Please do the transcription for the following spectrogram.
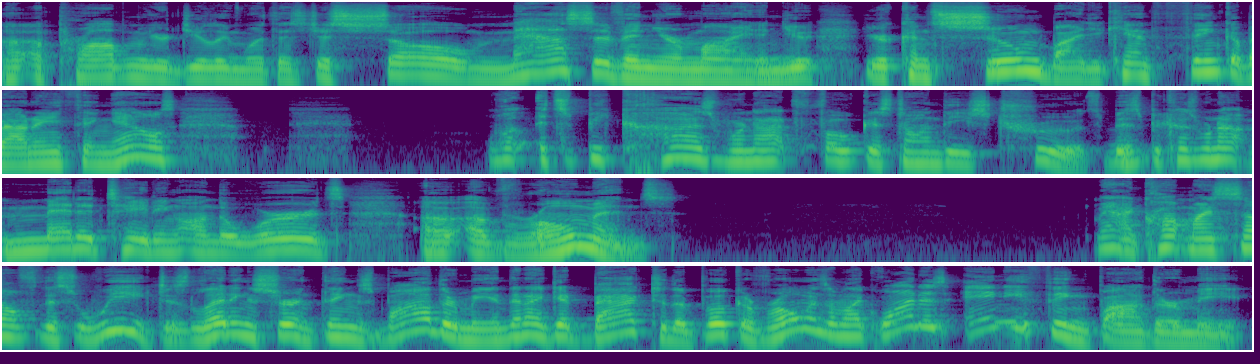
a problem you're dealing with is just so massive in your mind and you you're consumed by it. You can't think about anything else well, it's because we're not focused on these truths. It's because we're not meditating on the words of, of, Romans. Man, I caught myself this week just letting certain things bother me. And then I get back to the book of Romans. I'm like, why does anything bother me?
